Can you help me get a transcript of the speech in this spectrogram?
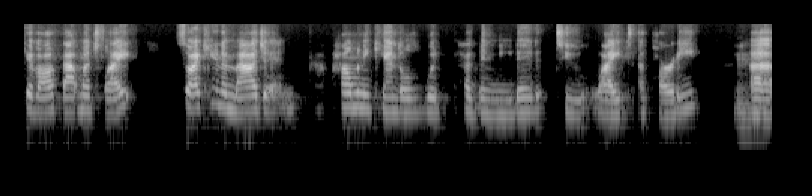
give off that much light, so I can't imagine how many candles would have been needed to light a party. Mm-hmm. Uh,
